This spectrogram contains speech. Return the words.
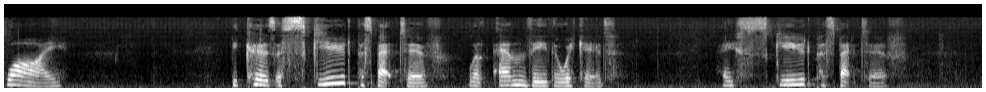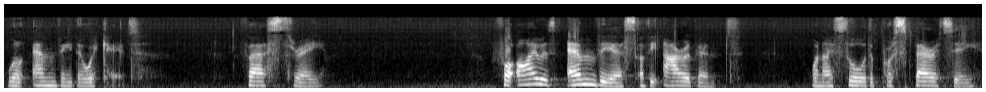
Why? Because a skewed perspective will envy the wicked. A skewed perspective will envy the wicked. Verse 3 for I was envious of the arrogant when I saw the prosperity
